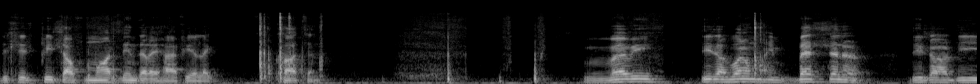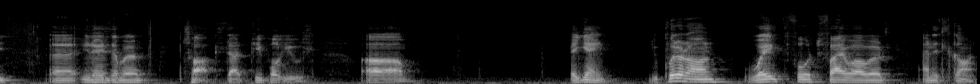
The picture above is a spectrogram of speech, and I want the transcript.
This is piece of muslin that I have here, like cotton. Very, these are one of my best seller. These are the uh, erasable chalks that people use. Um, again, you put it on, wait four to five hours, and it's gone.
